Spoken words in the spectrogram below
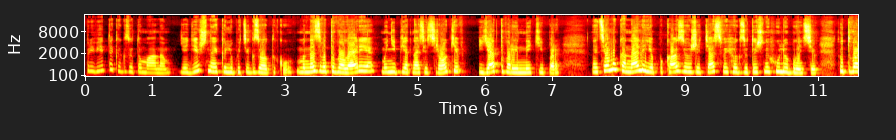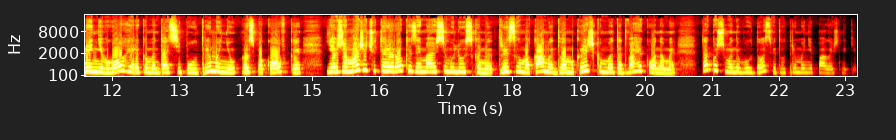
Привітик екзотоманам! Я дівчина, яка любить екзотику. Мене звати Валерія, мені 15 років і я тваринний кіпер. На цьому каналі я показую життя своїх екзотичних улюбленців. Тут тваринні влоги, рекомендації по утриманню, розпаковки. Я вже майже 4 роки займаюся молюсками, 3 слимаками, 2 мокричками та 2 геконами. Також в мене був досвід в утриманні паличників.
